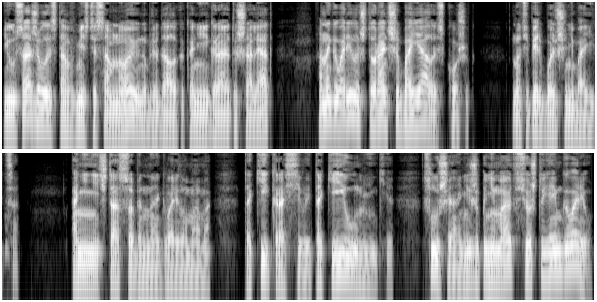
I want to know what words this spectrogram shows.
и усаживалась там вместе со мной и наблюдала, как они играют и шалят. Она говорила, что раньше боялась кошек, но теперь больше не боится. «Они нечто особенное», — говорила мама. «Такие красивые, такие умненькие. Слушай, они же понимают все, что я им говорю.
